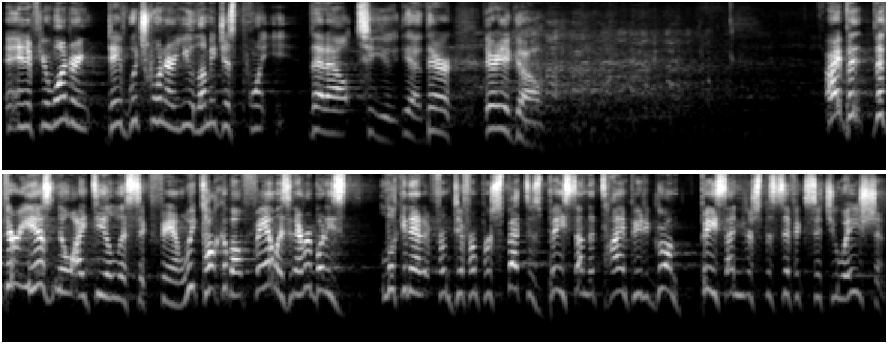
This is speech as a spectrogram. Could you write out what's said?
And if you're wondering, Dave, which one are you? Let me just point that out to you. Yeah, there, there you go. All right, but, but there is no idealistic family. We talk about families, and everybody's looking at it from different perspectives based on the time period you grew up, based on your specific situation.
